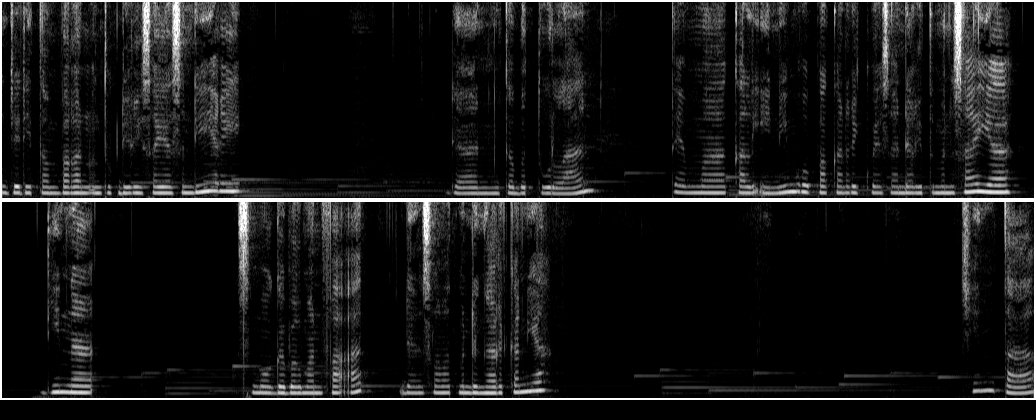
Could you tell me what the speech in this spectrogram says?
menjadi tamparan untuk diri saya sendiri. Dan kebetulan tema kali ini merupakan requestan dari teman saya, Dina. Semoga bermanfaat dan selamat mendengarkan ya. Cinta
